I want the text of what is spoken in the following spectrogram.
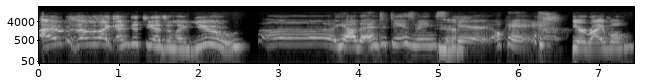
I'm, I'm like entity as in like you, Uh, yeah, the entity is being Yeah. scared. Okay. your rival,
